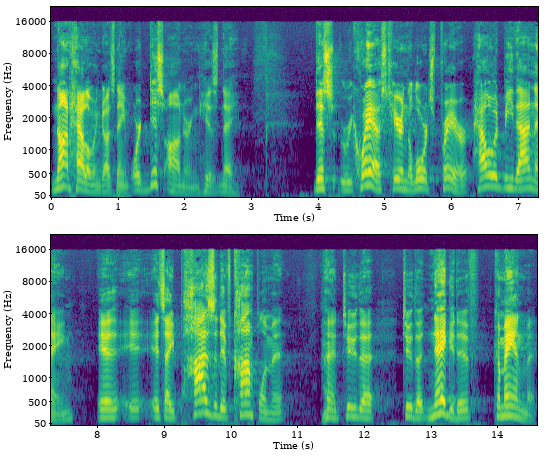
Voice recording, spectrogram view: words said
not hallowing God's name or dishonoring his name. This request here in the Lord's Prayer, hallowed be thy name, it's a positive complement to the, to the negative commandment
